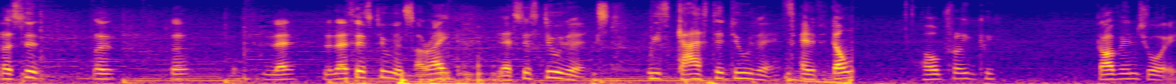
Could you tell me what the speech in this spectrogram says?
let's just let, let, let, let's just do this, alright? Let's just do this. We've got to do this. And if you don't, hopefully y'all have enjoyed.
